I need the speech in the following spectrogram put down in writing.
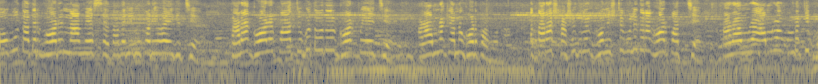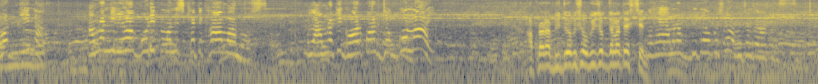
তবু তাদের ঘরের নাম এসছে তাদের ইনকোয়ারি হয়ে গেছে। তারা ঘরে পাওয়ার যোগ্য তবু তাদের ঘর পেয়েছে। আর আমরা কেন ঘর পাবো না? তারা শাসক দলের ঘনিষ্ঠ বলে তারা ঘর পাচ্ছে। আর আমরা আমরা আমরা কি ভোট দিই না? আমরা নিরীহ গরিব মানুষ খেটে খাওয়া মানুষ। তাহলে আমরা কি ঘর পাওয়ার যোগ্য নয়? আপনারা বিডিও অফিসে অভিযোগ জানাতে এসছেন? হ্যাঁ আমরা বিধবা অফিসে অভিযোগ জানাতে এসেছি।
